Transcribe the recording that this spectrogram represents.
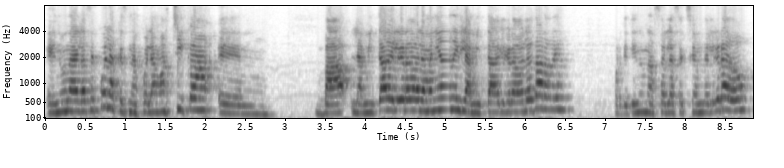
En una de las escuelas, que es una escuela más chica, eh, va la mitad del grado a la mañana y la mitad del grado a la tarde, porque tiene una sola sección del grado.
